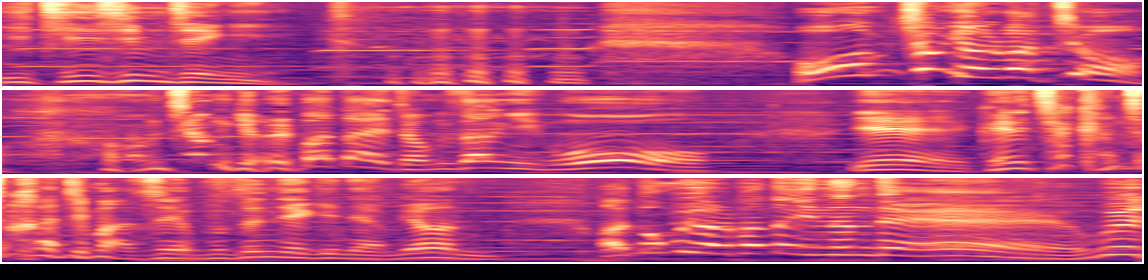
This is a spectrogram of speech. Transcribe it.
이 진심쟁이. 엄청 열받죠? 엄청 열받아야 정상이고. 예 괜히 착한 척 하지 마세요. 무슨 얘기냐면. 아 너무 열받아 있는데. 왜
